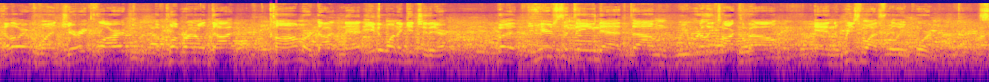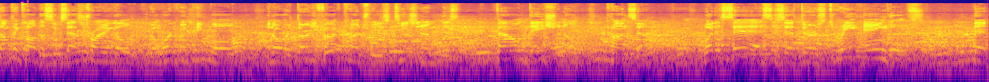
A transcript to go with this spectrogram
Hello everyone. Jerry Clark of clubrhino.com or .net. Either one to get you there. But here's the thing that um, we really talked about and the reason why it's really important. Something called the Success Triangle. We've been working with people in over 35 countries, teaching them this foundational concept. What it says is that there's three angles that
